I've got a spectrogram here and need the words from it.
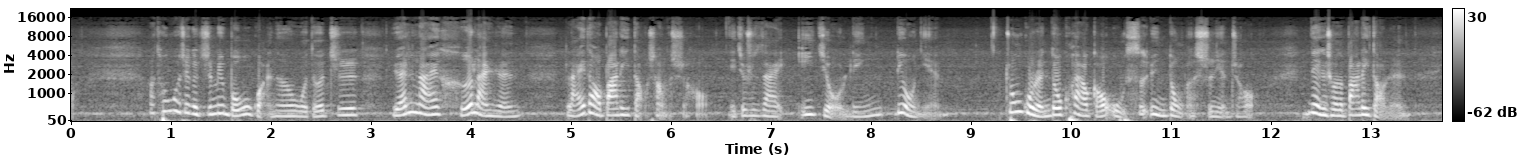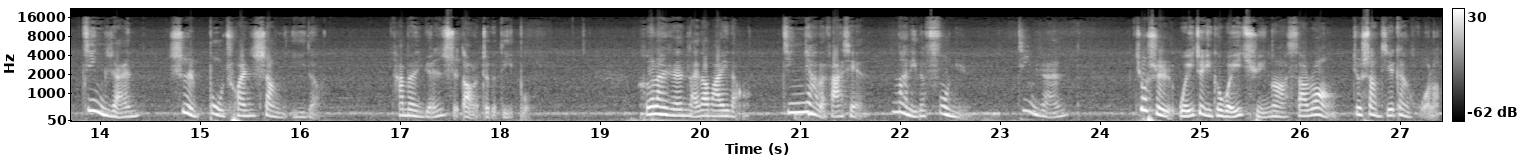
啊，通过这个殖民博物馆呢，我得知原来荷兰人来到巴厘岛上的时候，也就是在一九零六年，中国人都快要搞五四运动了，十年之后，那个时候的巴厘岛人竟然是不穿上衣的，他们原始到了这个地步。荷兰人来到巴厘岛，惊讶地发现那里的妇女竟然就是围着一个围裙啊，sarong 就上街干活了。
